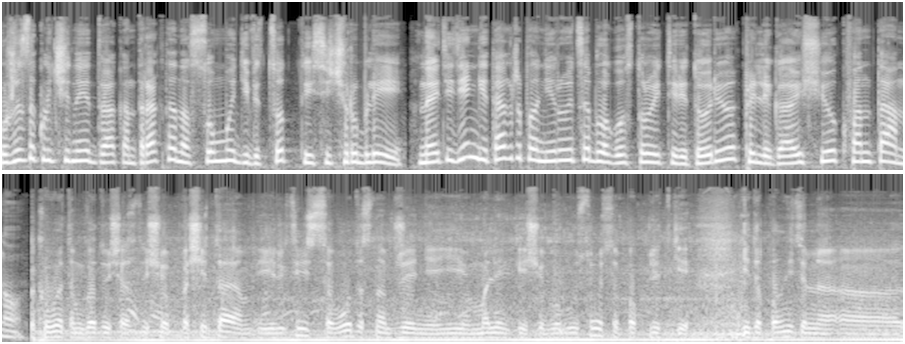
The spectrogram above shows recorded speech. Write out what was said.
Уже заключены два контракта на сумму 900 тысяч рублей. На эти деньги также планируется благоустроить территорию, прилегающую к фонтану. В этом году сейчас еще посчитаем и электричество, водоснабжение, и маленькое еще благоустройство по плитке, и дополнительно э,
